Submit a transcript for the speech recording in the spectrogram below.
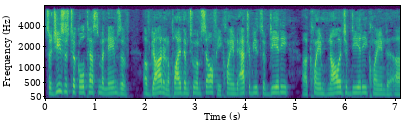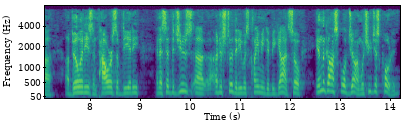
So Jesus took Old Testament names of, of God and applied them to himself. He claimed attributes of deity, uh, claimed knowledge of deity, claimed uh, abilities and powers of deity. And I said the Jews uh, understood that he was claiming to be God. So in the Gospel of John, which you just quoted,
